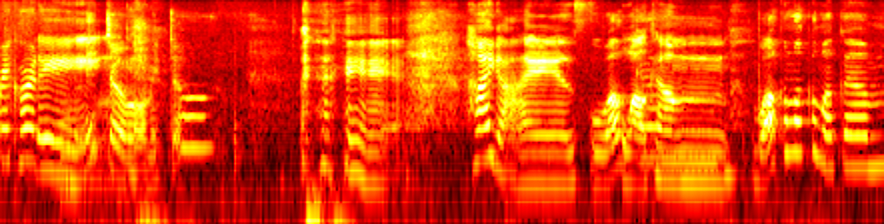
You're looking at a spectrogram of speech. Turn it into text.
recording. Mito, mito. Hi guys. Welcome. Welcome. Welcome, welcome, welcome.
